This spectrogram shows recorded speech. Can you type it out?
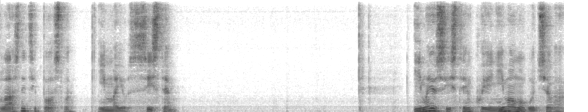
Vlasnici posla imaju sistem. Imaju sistem koji njima omogućava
